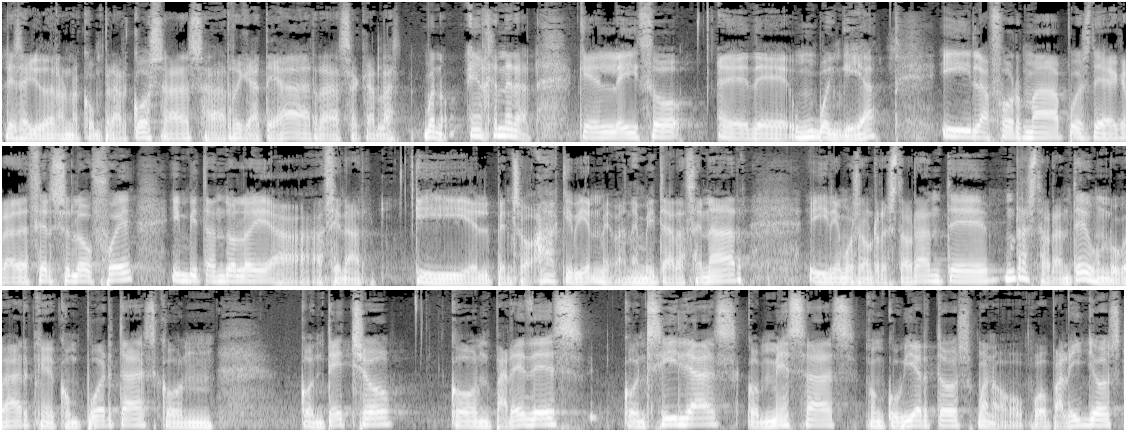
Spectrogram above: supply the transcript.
les ayudaron a comprar cosas, a regatear, a sacarlas. Bueno, en general, que él le hizo eh, de un buen guía. Y la forma, pues, de agradecérselo fue invitándole a cenar. Y él pensó, ah, qué bien, me van a invitar a cenar, e iremos a un restaurante, un restaurante, un lugar que, con puertas, con, con techo, con paredes, con sillas, con mesas, con cubiertos, bueno, o, palillos,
